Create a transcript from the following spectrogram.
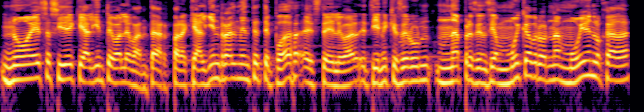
no es así de que alguien te va a levantar. Para que alguien realmente te pueda este, elevar, tiene que ser una presencia muy cabrona, muy enojada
